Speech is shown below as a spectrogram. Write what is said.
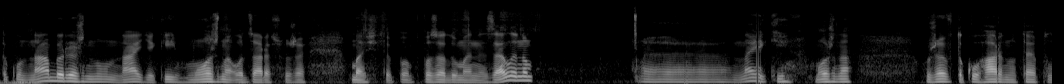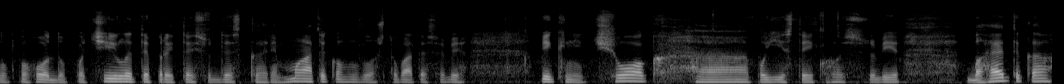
таку набережну, на якій можна, от зараз вже бачите, позаду мене зелено, е, на якій можна вже в таку гарну теплу погоду почилити, прийти сюди з карематиком, влаштувати собі пікнічок, е, поїсти якогось собі багетика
